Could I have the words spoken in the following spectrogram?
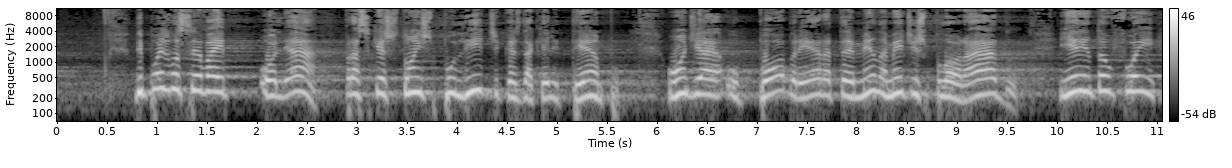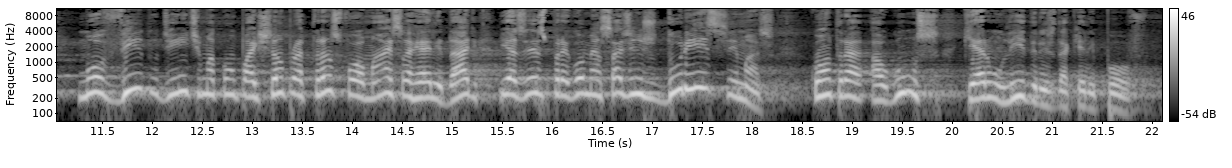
Depois você vai olhar para as questões políticas daquele tempo, onde a, o pobre era tremendamente explorado, e ele então foi movido de íntima compaixão para transformar essa realidade e às vezes pregou mensagens duríssimas contra alguns que eram líderes daquele povo.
